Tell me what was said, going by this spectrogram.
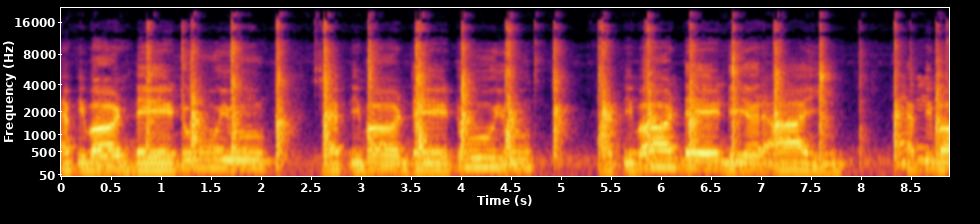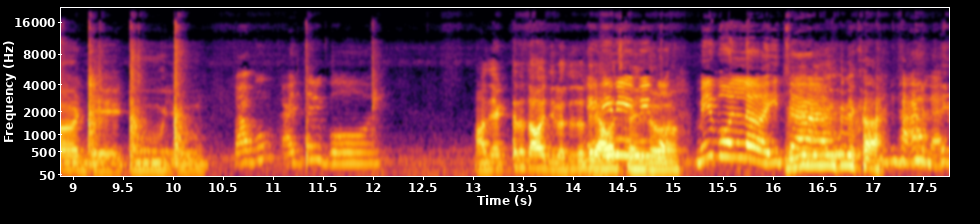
Happy birthday to you happy birthday to you happy birthday dear आई. हॅपी बर्थडे टू यू बाबू काहीतरी बोल. माझा एकट्याचाच आवाज दिला तुझा तरी आवाज मी दिलो बोल- मी बोललं इच्छा मी- काय? नाही नाही.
